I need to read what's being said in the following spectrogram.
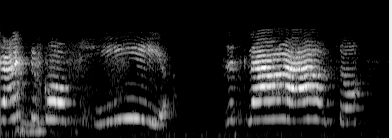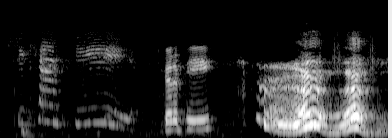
Has to go pee. Just let her out so she can pee. Gotta pee?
